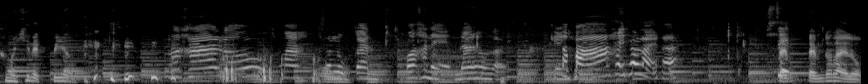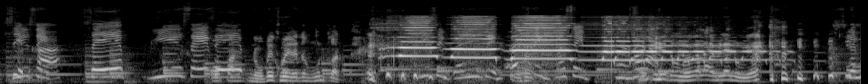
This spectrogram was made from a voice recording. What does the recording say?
ทำไมขี้เหล็กเปรี้ยว นะคะแล้วมาสรุปกันว่าคะแนนได้เท่าไหร่ป๊าป๊าให้เท่าไหร่คะเต็มเต็มเท่าไหร่ลูกสิบค่ะสิบยี่สิบโอ้ปะหนูไปคุยกันตรงนู้นก่อน ยี่สิบก็ยี่สิบก็สิบก็สิบเท่าไหร่ที่ตรงนู้นก็ไล่ไม่เล่นหนูเนี้ยเต็ม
